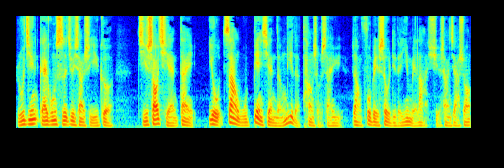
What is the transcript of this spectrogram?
如今，该公司就像是一个极烧钱但又暂无变现能力的烫手山芋。让腹背受敌的英美纳雪上加霜。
